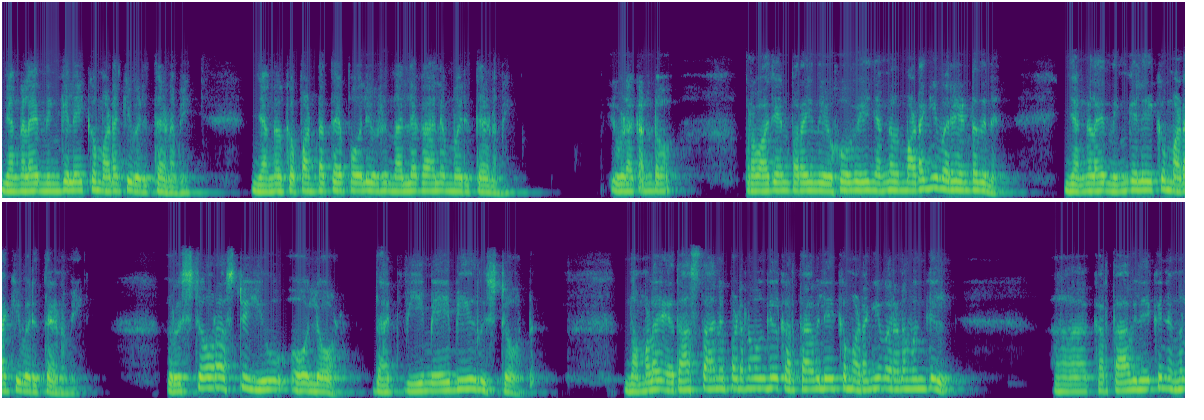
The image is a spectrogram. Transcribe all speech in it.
ഞങ്ങളെ നിങ്കിലേക്ക് മടക്കി വരുത്തണമേ. ഞങ്ങൾക്ക് പണ്ടത്തെ പോലെ ഒരു നല്ല കാലം വരുത്തണമേ. ഇവിടെ കണ്ടോ? പ്രവാചകൻ പറയുന്ന യഹോവയെ ഞങ്ങൾ മടങ്ങി വരേണ്ടതിന് ഞങ്ങളെ നിങ്കലേക്ക് മടക്കി വരുത്തേണമേ. Restore us to you O Lord that we may be restored നമ്മളെ യഥാസ്ഥാനപ്പെടണമെങ്കിൽ കർത്താവിലേക്ക് മടങ്ങി വരണമെങ്കിൽ കർത്താവിലേക്ക് ഞങ്ങൾ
